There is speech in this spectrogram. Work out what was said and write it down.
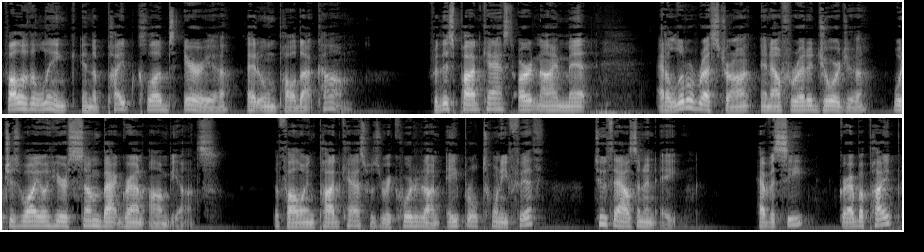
follow the link in the Pipe Club's area at oompaul.com. For this podcast, Art and I met at a little restaurant in Alpharetta, Georgia, which is why you'll hear some background ambiance. The following podcast was recorded on April 25th, 2008. Have a seat, grab a pipe,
